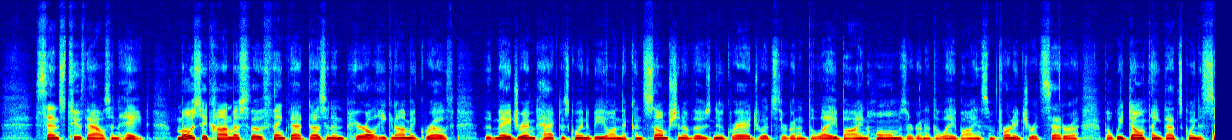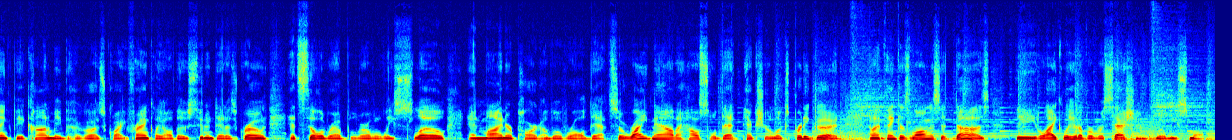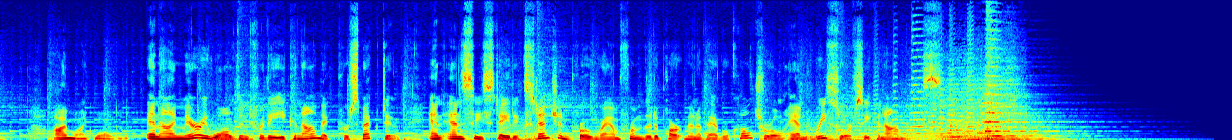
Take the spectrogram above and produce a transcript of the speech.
since 2008. Most economists, though, think that doesn't imperil economic growth. The major impact is going to be on the consumption of those new graduates. They're going to delay buying homes, they're going to delay buying some furniture, etc. But we don't think that's going to sink the economy because, quite frankly, although student debt has grown, it's still a relatively slow and minor part of overall debt. So, right now, the household debt picture looks pretty good. And I think as long as it does, the likelihood of a recession will be small. I'm Mike Walden. And I'm Mary Walden for the Economic Perspective, an NC State Extension program from the Department of Agricultural and Resource Economics.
